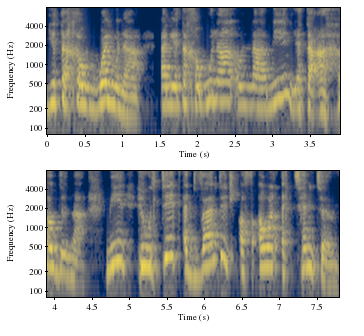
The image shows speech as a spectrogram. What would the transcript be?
يتخولنا أن يتخولنا mean يتعهدنا mean he will take advantage of our attentive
